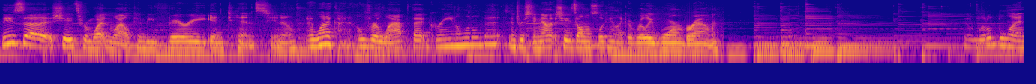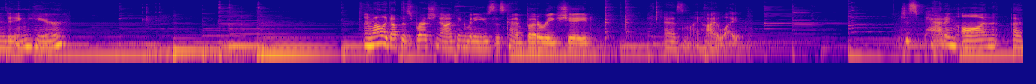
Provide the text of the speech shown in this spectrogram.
these uh, shades from Wet n Wild can be very intense, you know. I want to kind of overlap that green a little bit. It's interesting. Now that shade's almost looking like a really warm brown. A little blending here. And while I got this brush now, I think I'm going to use this kind of buttery shade as my highlight. Just patting on a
